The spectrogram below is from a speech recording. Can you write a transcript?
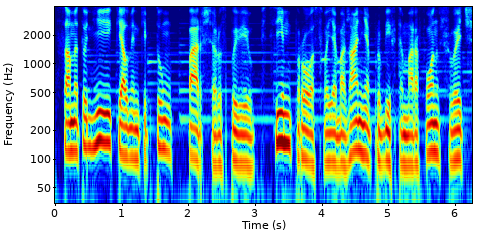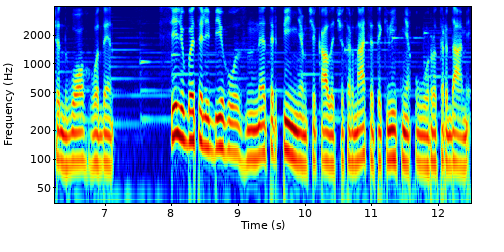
Саме тоді Келвін Кіптум вперше розповів всім про своє бажання пробігти марафон швидше двох годин. Всі любителі бігу з нетерпінням чекали 14 квітня у Роттердамі.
